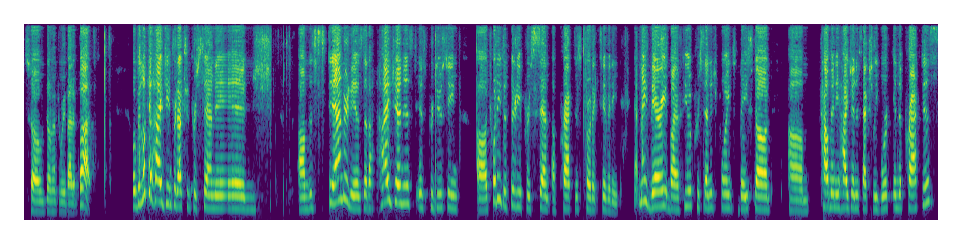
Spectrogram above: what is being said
So don't have to worry about it. But when we look at hygiene production percentage, um, the standard is that a hygienist is producing uh, 20 to 30 percent of practice productivity. That may vary by a few percentage points based on um, how many hygienists actually work in the practice.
